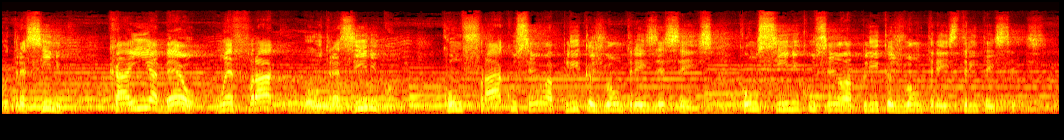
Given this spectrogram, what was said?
outro é cínico. Caim e Abel, um é fraco, outro é cínico. Com fraco o Senhor aplica João 3,16. Com cínico o Senhor aplica João 3,36.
